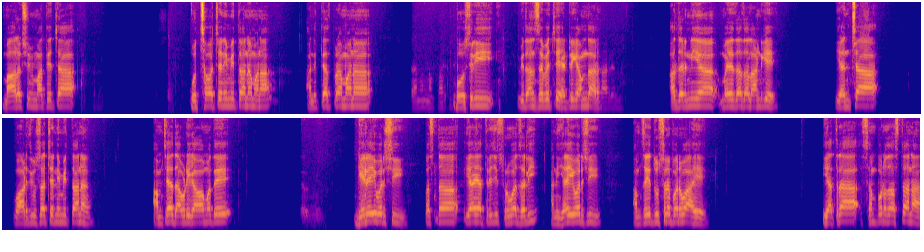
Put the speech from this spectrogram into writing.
महालक्ष्मी मातेच्या उत्सवाच्या निमित्तानं म्हणा आणि त्याचप्रमाणे भोसरी विधानसभेचे हॅट्रिक आमदार आदरणीय महेशदादा लांडगे यांच्या वाढदिवसाच्या निमित्तानं आमच्या दावडी गावामध्ये गेल्याही वर्षीपासनं या यात्रेची सुरुवात झाली आणि ह्याही वर्षी आमचं हे दुसरं पर्व आहे. यात्रा संपन्न होत असताना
